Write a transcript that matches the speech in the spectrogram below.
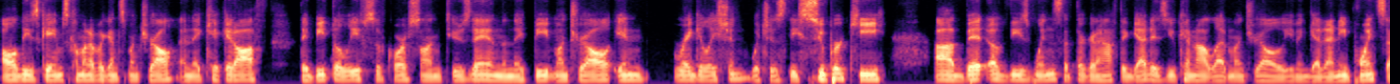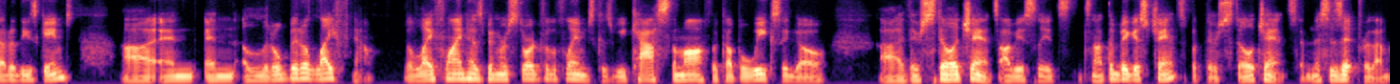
All these games coming up against Montreal, and they kick it off. They beat the Leafs, of course, on Tuesday, and then they beat Montreal in regulation, which is the super key uh, bit of these wins that they're going to have to get. Is you cannot let Montreal even get any points out of these games, uh, and and a little bit of life now the lifeline has been restored for the Flames because we cast them off a couple weeks ago. uh, there's still a chance. Obviously, it's it's not the biggest chance, but there's still a chance, and this is it for them.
